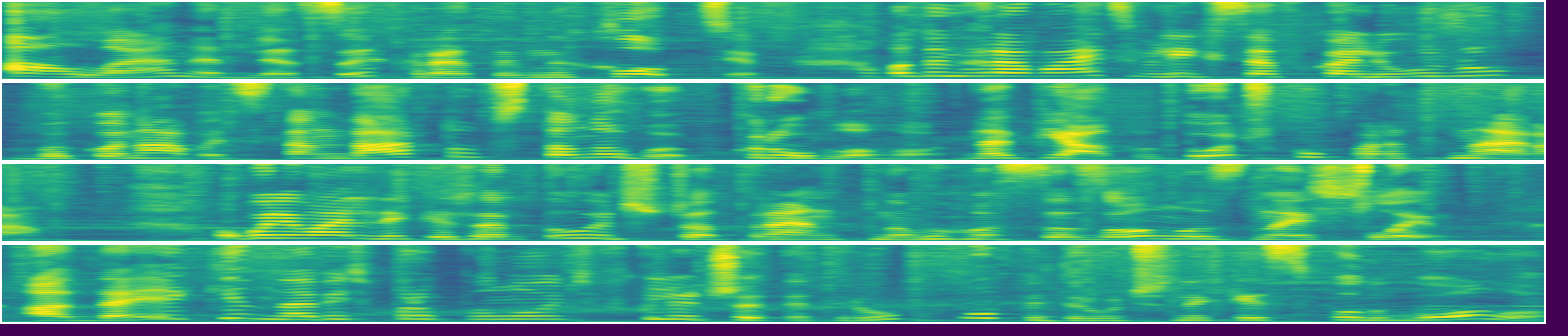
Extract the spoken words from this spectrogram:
але не для цих креативних хлопців. Один гравець влігся в калюжу. Виконавець стандарту встановив круглого на п'яту точку партнера. Уболівальники жартують, що тренд нового сезону знайшли. А деякі навіть пропонують включити трюк у підручники з футболу.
